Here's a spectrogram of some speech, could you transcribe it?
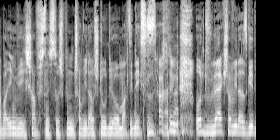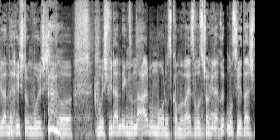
aber irgendwie schaffe ich es nicht so. Ich bin schon wieder im Studio, mache die nächsten Sachen und merke schon wieder, das geht wieder in eine Richtung, wo ich so, wo ich wieder in irgendeinen Albummodus komme, weißt du, wo es schon Okay. wieder Rhythmus wird, dass ich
